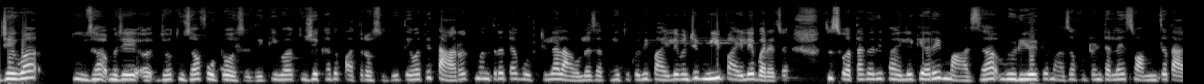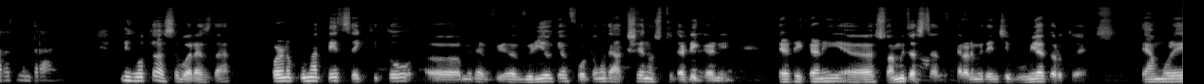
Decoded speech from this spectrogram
जेव्हा तुझा म्हणजे जेव्हा तुझा फोटो असू दे किंवा तुझे एखादं पात्र असू दे तेव्हा ते तारक मंत्र त्या गोष्टीला लावलं जातं. हे तू कधी पाहिले? म्हणजे मी पाहिले बऱ्याच तू स्वतः कधी पाहिले की अरे माझा व्हिडिओ किंवा माझा फोटो आणि त्याला हे स्वामींचं तारक मंत्र आहे? होतं असं बऱ्याचदा. पण पुन्हा तेच आहे की तो म्हणजे व्हिडिओ किंवा फोटोमध्ये अक्षय नसतो त्या ठिकाणी. त्या ठिकाणी स्वामीच असतात. कारण मी त्यांची भूमिका करतोय. त्यामुळे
